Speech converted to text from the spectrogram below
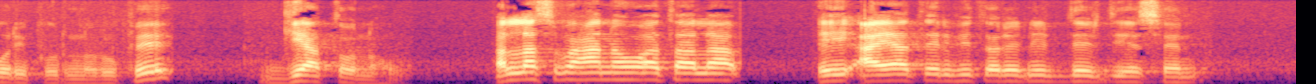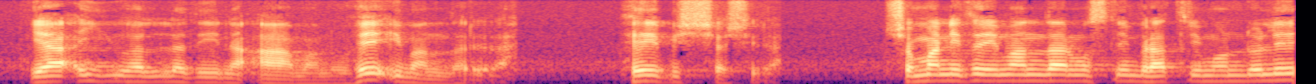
পরিপূর্ণরূপে জ্ঞাত নও। আল্লাহ সুবাহ এই আয়াতের ভিতরে নির্দেশ দিয়েছেন, ইয়া আইয়ুহাল্লাদিন আমানু, হে ইমানদারেরা হে বিশ্বাসীরা, সম্মানিত ইমানদার মুসলিম ভ্রাতৃমণ্ডলী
